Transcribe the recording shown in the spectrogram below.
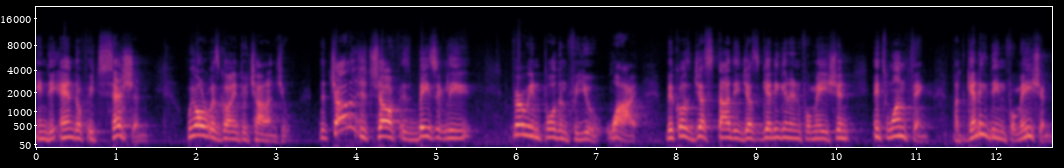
in the end of each session, we're always going to challenge you. The challenge itself is basically very important for you. Why? Because just study, just getting an information, it's one thing. But getting the information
